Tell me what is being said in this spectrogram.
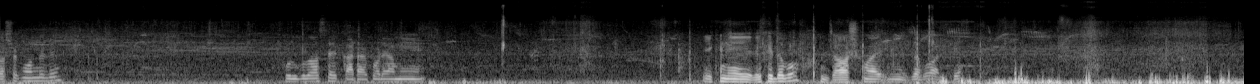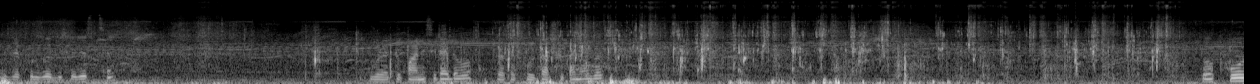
দর্শক মন্ডলী, ফুলগুলো আছে, কাটার পরে আমি এখানে রেখে দেবো। যাওয়ার সময় নিয়ে যাব আর কি। যে ফুলগুলো বিছিয়ে দিচ্ছে। এবার একটু পানি ছিটাই দেবো, যাতে ফুলটা শুকানো হবে তো ফুল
